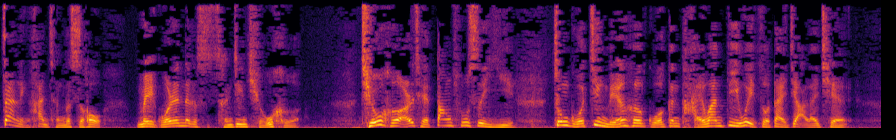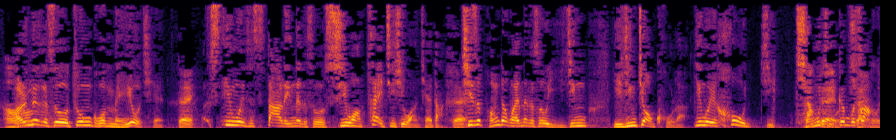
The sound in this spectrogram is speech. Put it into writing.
占领汉城的时候，美国人那个是曾经求和，求和，而且当初是以中国进联合国跟台湾地位做代价来签。而那个时候中国没有钱，对，因为是斯大林那个时候希望再继续往前打。对，其实彭德怀那个时候已经已经叫苦了，因为后几强继跟不上，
